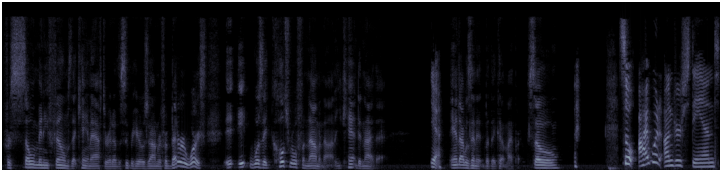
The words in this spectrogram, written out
for so many films that came after it of the superhero genre. For better or worse, it, it was a cultural phenomenon. You can't deny that. Yeah. And I was in it, but they cut my part. So So I would understand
